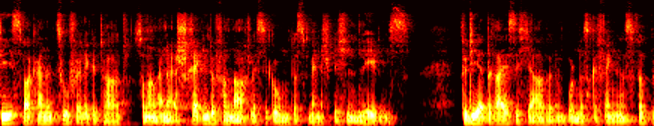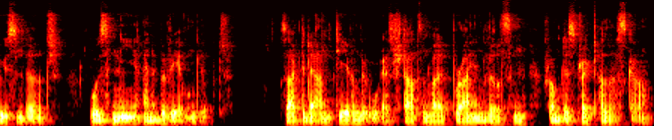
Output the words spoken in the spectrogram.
Dies war keine zufällige Tat, sondern eine erschreckende Vernachlässigung des menschlichen Lebens, für die er 30 Jahre im Bundesgefängnis verbüßen wird wo es nie eine Bewährung gibt, sagte der amtierende US-Staatsanwalt Brian Wilson vom District Alaska.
